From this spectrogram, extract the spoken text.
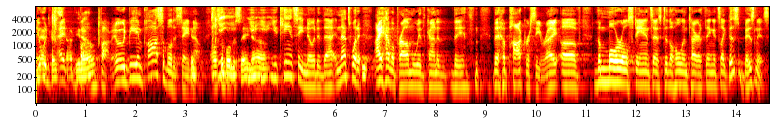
It that would, kind of I- stuff, you Bob, know? Bob, it would be impossible to say no. Impossible You- to say you- no. You, you can't say no to that, and that's what it, I have a problem with. Kind of the the hypocrisy, right, of the moral stance as to the whole entire thing. It's like this is business.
